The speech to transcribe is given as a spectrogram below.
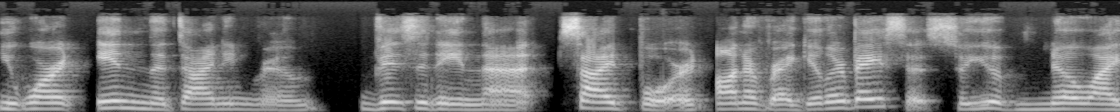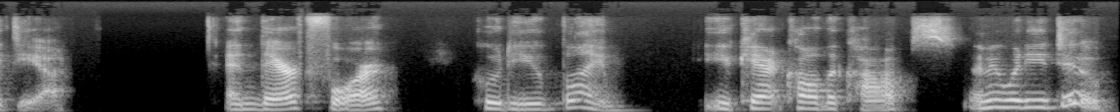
you weren't in the dining room visiting that sideboard on a regular basis, so you have no idea, and therefore, who do you blame? You can't call the cops. I mean, what do you do?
